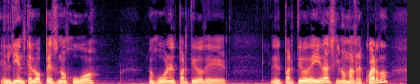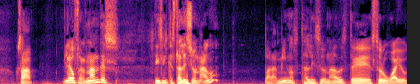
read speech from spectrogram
el Diente López no jugó, no jugó en el partido de, en el partido de ida, si no mal recuerdo. O sea, Leo Fernández, dicen que está lesionado. Para mí no está lesionado este, este uruguayo.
